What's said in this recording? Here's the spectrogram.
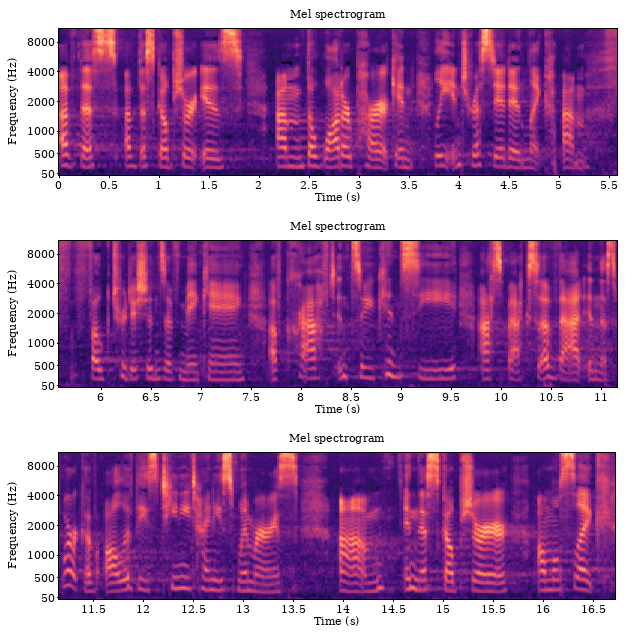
of this of the sculpture is um, the water park and really interested in like um, folk traditions of making of craft and so you can see aspects of that in this work of all of these teeny tiny swimmers um, in this sculpture almost like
